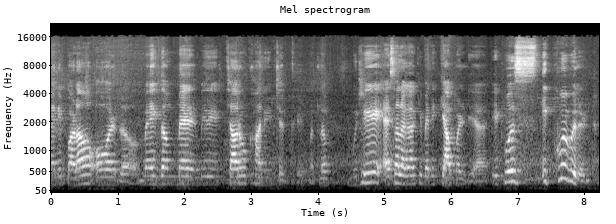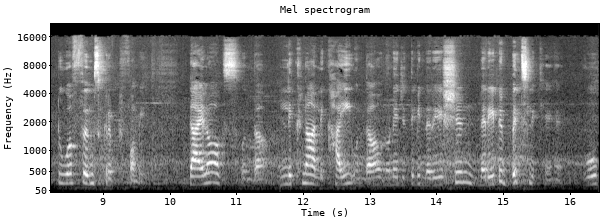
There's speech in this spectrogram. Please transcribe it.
मैंने पढ़ा और अ, मैं एकदम मैं मेरे चारों खाने चित थे। मतलब मुझे ऐसा लगा कि मैंने क्या पढ़ लिया है। It was equivalent to a film script for me dialogues उनका लिखना लिखाई उनका उन्होंने जितने भी नरेशन नरेटिव बिट्स लिखे हैं वो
